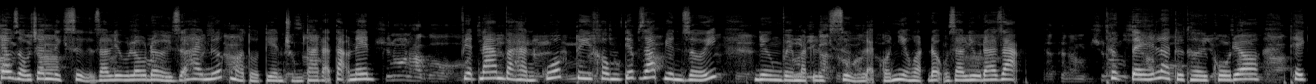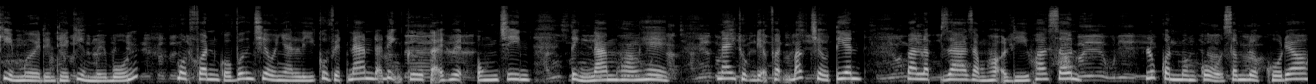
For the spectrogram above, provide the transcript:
theo dấu chân lịch sử giao lưu lâu đời giữa hai nước mà tổ tiên chúng ta đã tạo nên. Việt Nam và Hàn Quốc tuy không tiếp giáp biên giới, nhưng về mặt lịch sử lại có nhiều hoạt động giao lưu đa dạng. Thực tế là từ thời Goryeo, thế kỷ 10 đến thế kỷ 14, một phần của vương triều nhà Lý của Việt Nam đã định cư tại huyện Ongjin, tỉnh Nam Hoang Hề, nay thuộc địa phận Bắc Triều Tiên, và lập ra dòng họ Lý Hoa Sơn. Lúc quân Mông Cổ xâm lược Goryeo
